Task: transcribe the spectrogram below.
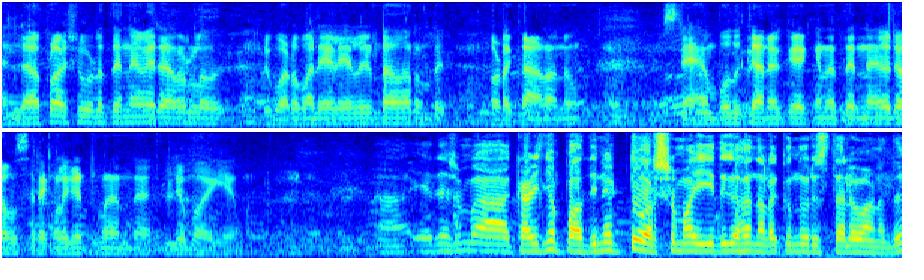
എല്ലാ പ്രാവശ്യവും ഇവിടെ തന്നെ വരാറുള്ളത്. ഒരുപാട് മലയാളികൾ ഉണ്ടാവാറുണ്ട്. അവിടെ കാണാനും സ്നേഹം പുതുക്കാനൊക്കെ ഇങ്ങനെ തന്നെ ഒരു അവസരങ്ങൾ കിട്ടുന്നത് തന്നെ വലിയ ഭാഗ്യമാണ്. ഏകദേശം കഴിഞ്ഞ പതിനെട്ട് വർഷമായി ഈദ്ഗാഹ നടക്കുന്ന ഒരു സ്ഥലമാണിത്.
